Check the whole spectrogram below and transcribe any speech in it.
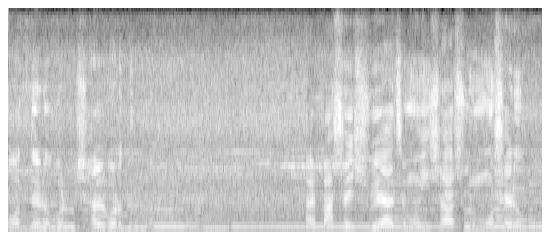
পদ্মের ওপর বিশাল বড় দুর্গা। আর পাশেই শুয়ে আছে মহিষাসুর মোষের ওপর।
